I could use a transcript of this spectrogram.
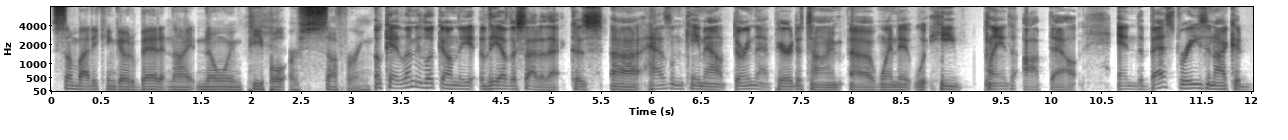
somebody can go to bed at night knowing people are suffering. Okay, let me look on the the other side of that because uh, Haslam came out during that period of time uh, when it w- he planned to opt out, and the best reason I could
